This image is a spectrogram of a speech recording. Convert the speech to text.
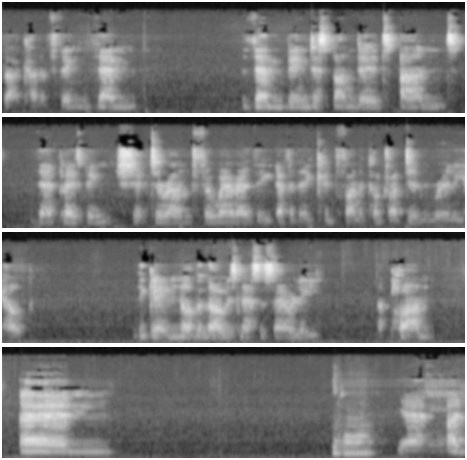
that kind of thing, them them being disbanded and their players being shipped around for wherever they, ever they could find a contract didn't really help the game. Not that that was necessarily a plan. Um, Yeah. yeah, I,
